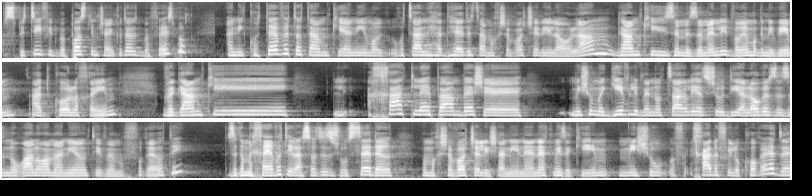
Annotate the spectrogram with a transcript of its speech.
ספציפית, בפוסטים שאני כותבת בפייסבוק, אני כותבת אותם כי אני רוצה להדהד את המחשבות שלי לעולם, גם כי זה מזמן לי דברים מגניבים עד כל החיים, וגם כי אחת לפעם ב... שמישהו מגיב לי ונוצר לי איזשהו דיאלוג על זה, זה נורא נורא מעניין אותי ומפרה אותי. זה גם מחייב אותי לעשות איזשהו סדר במחשבות שלי, שאני נהנית מזה, כי אם מישהו, אחד אפילו קורא את זה,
